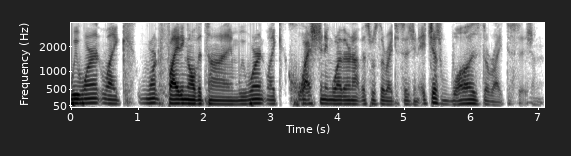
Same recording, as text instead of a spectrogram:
We weren't like weren't fighting all the time. We weren't like questioning whether or not this was the right decision. It just was the right decision.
